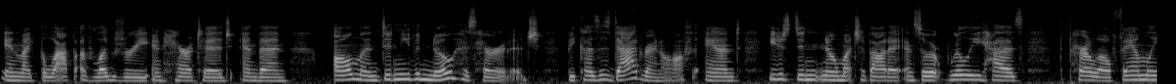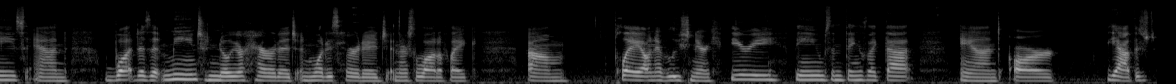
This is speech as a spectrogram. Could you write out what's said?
in like the lap of luxury and heritage and then Allmon didn't even know his heritage because his dad ran off and he just didn't know much about it. And so it really has the parallel families and what does it mean to know your heritage and what is heritage. And there's a lot of like um, play on evolutionary theory themes and things like that. And are, yeah, there's,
